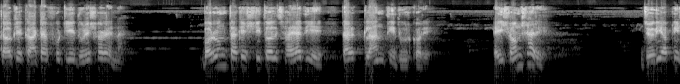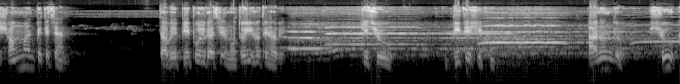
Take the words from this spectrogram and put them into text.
কাউকে কাঁটা ফুটিয়ে দূরে সরায় না। বরং তাকে শীতল ছায়া দিয়ে তার ক্লান্তি দূর করে। এই সংসারে যদি আপনি সম্মান পেতে চান, তবে পিপুল গাছের মতোই হতে হবে। কিছু দিতে শিখুন। আনন্দ, সুখ,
